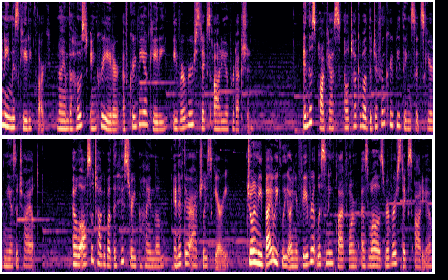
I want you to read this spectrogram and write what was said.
name is Katie Clark, and I am the host and creator of Creeping Out Katie, a River Styx audio production. In this podcast, I'll talk about the different creepy things that scared me as a child. I will also talk about the history behind them and if they're actually scary. Join me bi weekly on your favorite listening platform as well as River Styx Audio.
